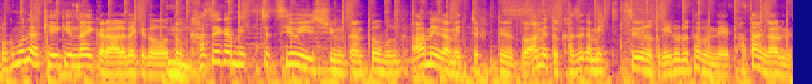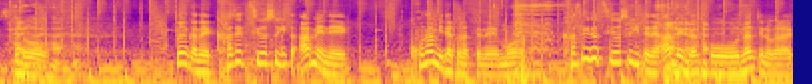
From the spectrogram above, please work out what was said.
僕もね経験ないからあれだけど、うん。でも風がめっちゃ強い瞬間と雨がめっちゃ降ってるのと雨と風がめっちゃ強いのとかいろいろ多分ねパターンがあるんですけど、はいはいはいはい。なんかね風強すぎて雨ね粉みたくなってねもう風が強すぎてね雨がこうなんていうのかな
